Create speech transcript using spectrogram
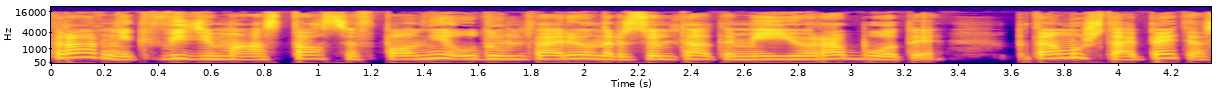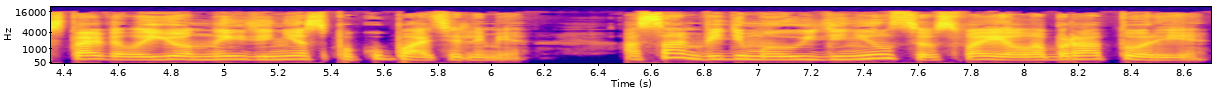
Травник, видимо, остался вполне удовлетворен результатами ее работы, потому что опять оставил ее наедине с покупателями, а сам, видимо, уединился в своей лаборатории.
